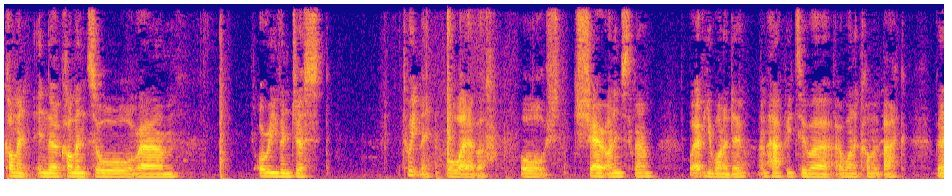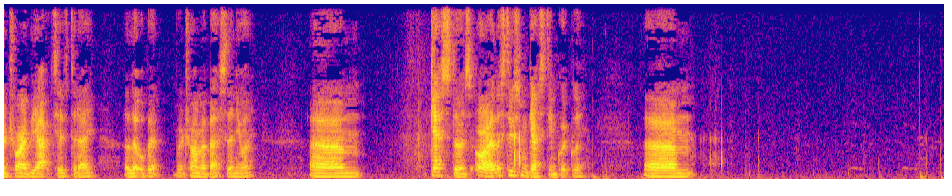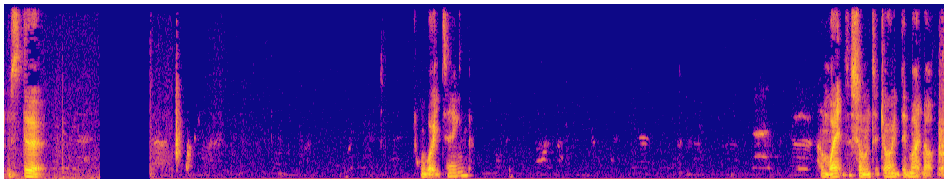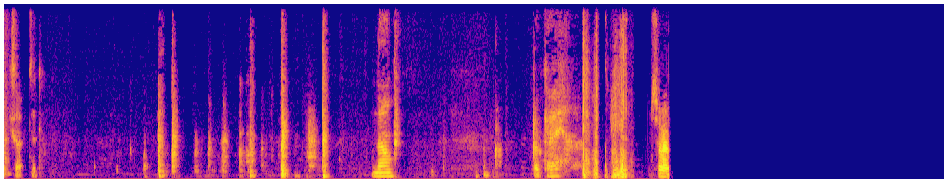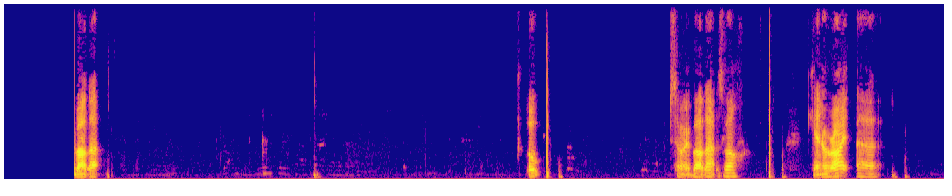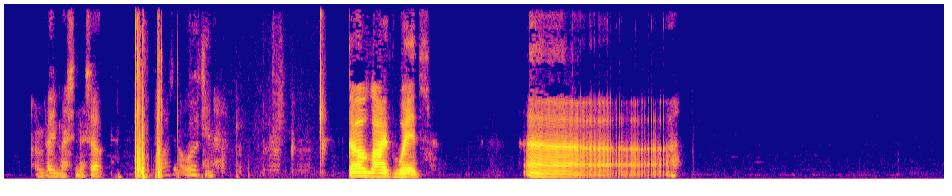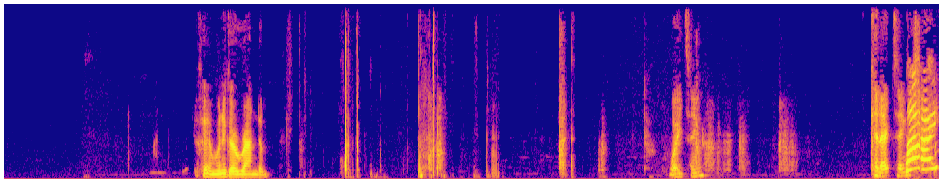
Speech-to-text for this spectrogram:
Comment in the comments or um, or even just tweet me or whatever, or sh- share it on Instagram. Whatever you want to do, I'm happy to. Uh, I want to comment back. I'm gonna try to be active today, a little bit. I'm gonna try my best anyway. Um, Guesters. Alright, let's do some guesting quickly. Um, let's do it. Waiting. I'm waiting for someone to join. They might not be accepted. No. Okay. Sorry. About that. Oh. Sorry about that as well. Getting alright. Uh, I'm really messing this up. Why is it not working? Go live with. Uh, okay, I'm gonna go random. Waiting. Connecting. Hi.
